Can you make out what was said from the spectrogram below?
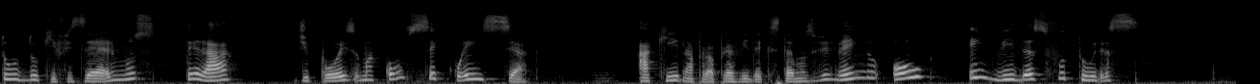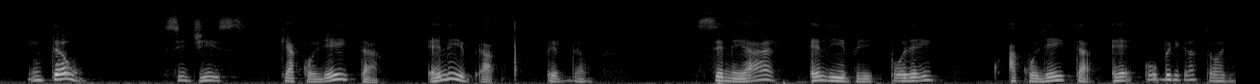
Tudo que fizermos terá depois uma consequência aqui na própria vida que estamos vivendo ou em vidas futuras. Então, se diz que a colheita é livre, ah, perdão, semear é livre, porém a colheita é obrigatória.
